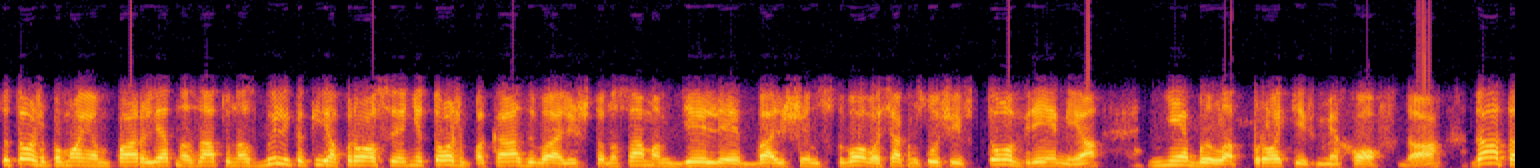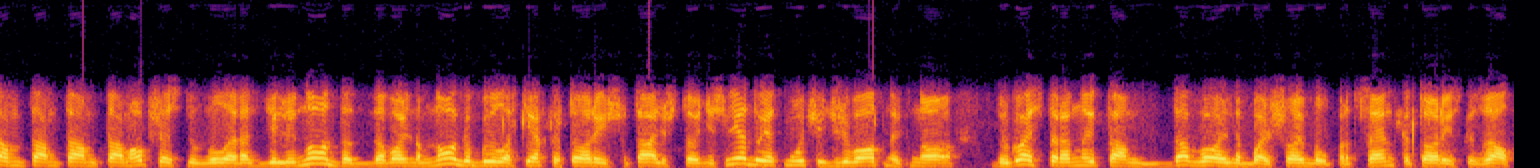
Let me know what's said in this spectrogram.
то тоже, по-моему, пару лет назад у нас были какие опросы, они тоже показывали, что на самом деле большинство, во всяком случае в то время, не было против мехов, да. Да, там, там, там, там общество было разделено, да, довольно много было тех, которые считали, что не следует мучить животных, но с другой стороны, там довольно большой был процент, который сказал,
